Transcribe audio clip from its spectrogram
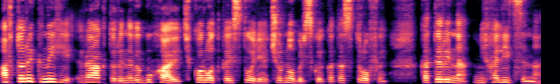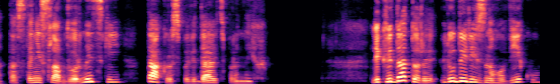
Автори книги Реактори не вибухають. Коротка історія Чорнобильської катастрофи Катерина Міхаліцина та Станіслав Дворницький так розповідають про них. Ліквідатори люди різного віку,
